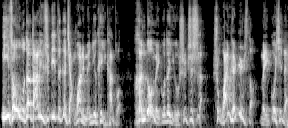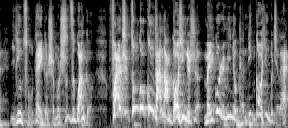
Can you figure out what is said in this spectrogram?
你从伍德大律师的这个讲话里面就可以看出，很多美国的有识之士是完全认识到美国现在已经处在一个什么十字关口。凡是中国共产党高兴的事，美国人民就肯定高兴不起来。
